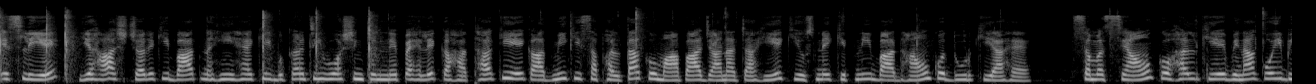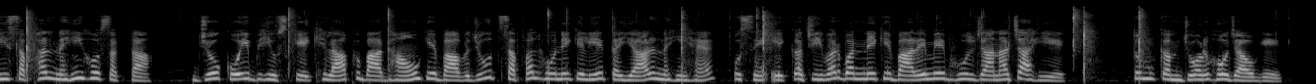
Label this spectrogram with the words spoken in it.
इसलिए यह आश्चर्य की बात नहीं है कि बुकर टी वॉशिंगटन ने पहले कहा था कि एक आदमी की सफलता को मापा जाना चाहिए कि उसने कितनी बाधाओं को दूर किया है, समस्याओं को हल किए बिना कोई भी सफल नहीं हो सकता, जो कोई भी उसके खिलाफ बाधाओं के बावजूद सफल होने के लिए तैयार नहीं है, उसे एक अचीवर बनने के बारे में भूल जाना चाहिए। तुम कमज़ोर हो जाओगे।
